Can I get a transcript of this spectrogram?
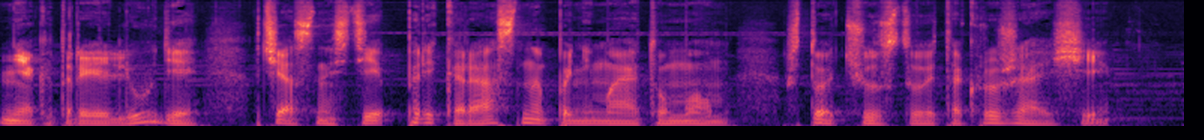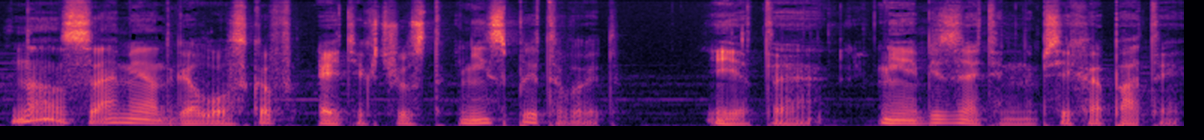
Некоторые люди, в частности, прекрасно понимают умом, что чувствуют окружающие, но сами отголосков этих чувств не испытывают. И это не обязательно психопаты,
